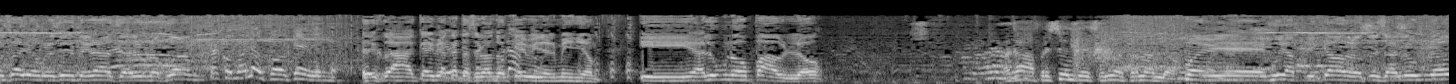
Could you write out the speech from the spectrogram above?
Rosario presente, gracias, alumno Juan. Está como loco, Kevin. Eh, ah, Kevin, acá está saludando Kevin, el niño. Y alumno Pablo. Acá presente, señor Fernando. Muy bien, muy aplicados los tres alumnos.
